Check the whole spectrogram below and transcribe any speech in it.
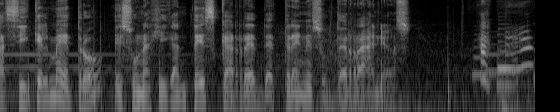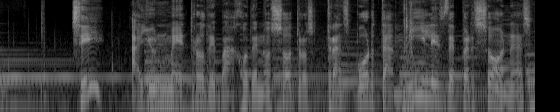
Así que el metro es una gigantesca red de trenes subterráneos. Sí, hay un metro debajo de nosotros. Transporta a miles de personas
